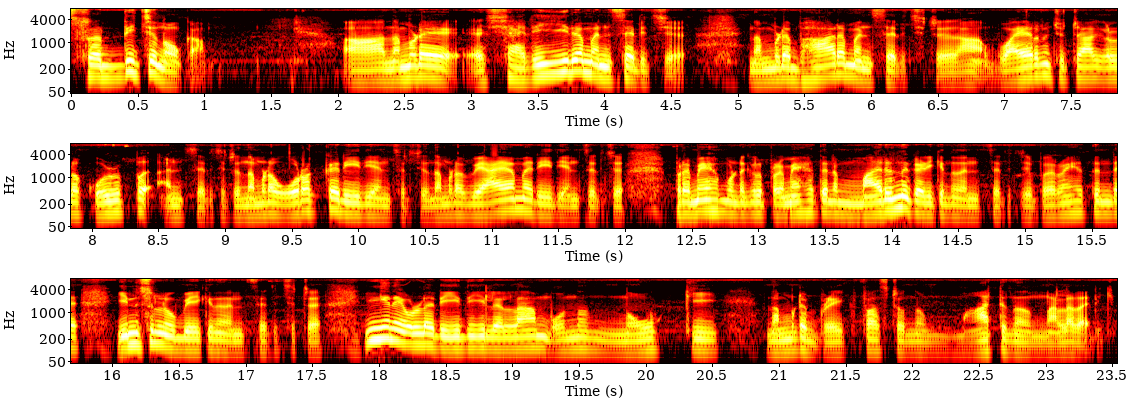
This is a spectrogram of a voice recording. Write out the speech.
ശ്രദ്ധിച്ച് നോക്കാം. നമ്മുടെ ശരീരമനുസരിച്ച് നമ്മുടെ ഭാരമനുസരിച്ചിട്ട് ആ വയറിന് ചുറ്റാകെയുള്ള കൊഴുപ്പ് അനുസരിച്ചിട്ട് നമ്മുടെ ഉറക്ക രീതി അനുസരിച്ച് നമ്മുടെ വ്യായാമ രീതി അനുസരിച്ച് പ്രമേഹമുണ്ടെങ്കിൽ പ്രമേഹത്തിന്റെ മരുന്ന് കഴിക്കുന്നതനുസരിച്ച് പ്രമേഹത്തിന്റെ ഇൻസുലിൻ ഉപയോഗിക്കുന്നതനുസരിച്ചിട്ട് ഇങ്ങനെയുള്ള രീതിയിലെല്ലാം ഒന്ന് നോക്കി നമ്മുടെ ബ്രേക്ക്ഫാസ്റ്റ് ഒന്ന് മാറ്റുന്നത് നല്ലതായിരിക്കും.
